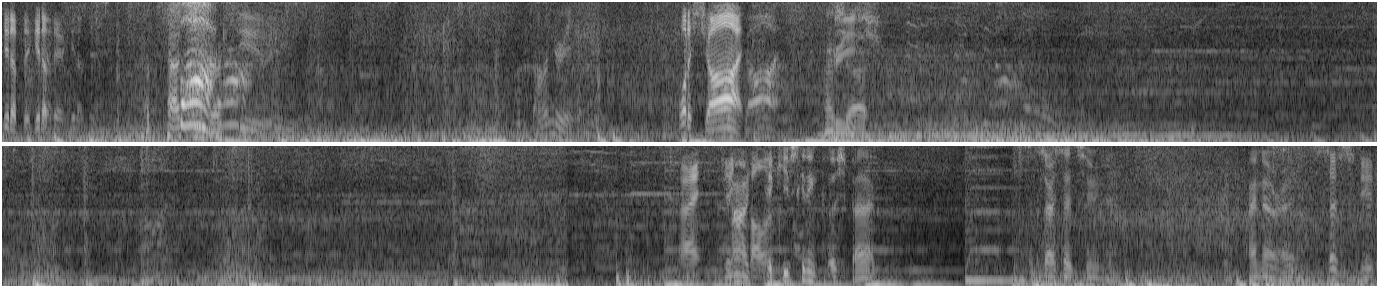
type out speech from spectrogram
Get up there. Get up there. Get up there. That's. Fuck, dude. I flipped under it. What a shot. Nice shot. Preach. All right, Jake, No, follow. it, it keeps getting pushed back. It starts at two now. I know, right? So stupid.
